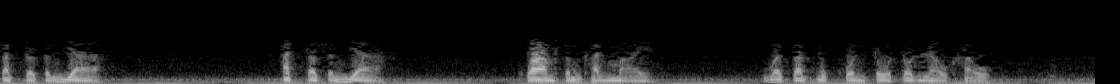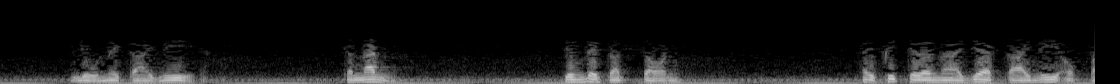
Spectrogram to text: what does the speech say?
สัตสัญญา อัตตสัญญา ความสำคัญหมาย ว่าสัตว์บุคคลโตตนเราเขา อยู่ในกายนี้ ฉะนั้น จึงได้ตรัสสอน ให้พิจารณาแยกกายนี้ออกไป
